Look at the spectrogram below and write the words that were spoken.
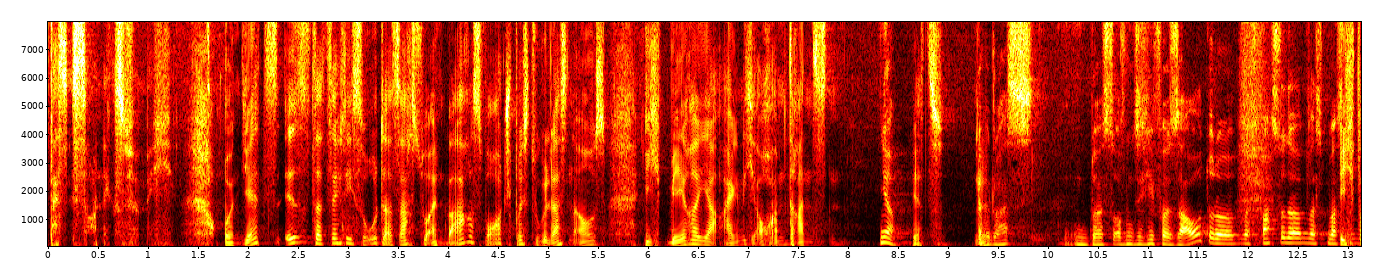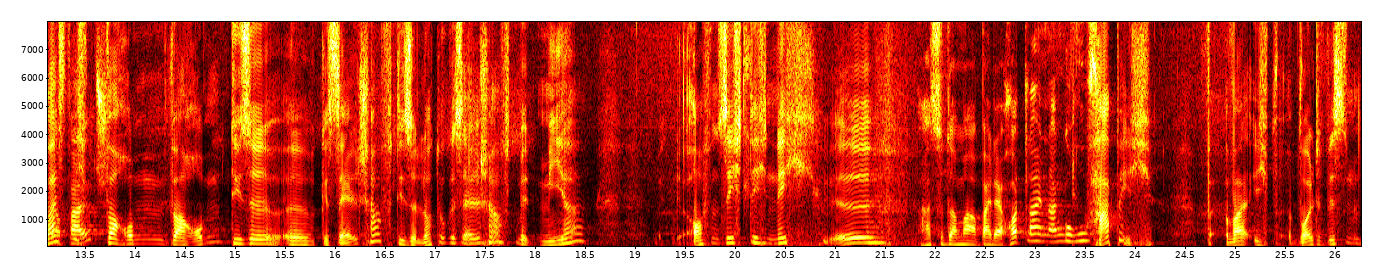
das ist auch nichts für mich. Und jetzt ist es tatsächlich so, da sagst du ein wahres Wort, sprichst du gelassen aus. Ich wäre ja eigentlich auch am dransten. Ja. Jetzt. ne? Aber du hast, du hast offensichtlich versaut oder was machst du da? Was machst Ich du weiß da nicht, falsch? warum, warum diese äh, Gesellschaft, diese Lottogesellschaft mit mir offensichtlich nicht äh, Hast du da mal bei der Hotline angerufen? Hab ich. Weil ich wollte wissen,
